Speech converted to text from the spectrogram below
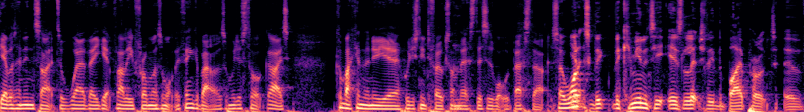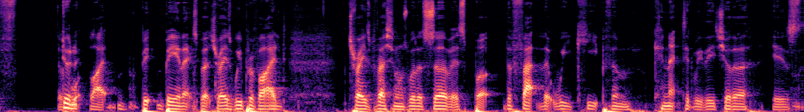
gave us an insight to where they get value from us and what they think about us. And we just thought, guys, come back in the new year. We just need to focus on this. This is what we're best at. So one, Yeah, the, the community is literally the byproduct of, Doing what- like be, being expert trades. We provide trades professionals with a service, but the fact that we keep them connected with each other is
